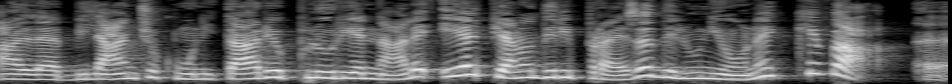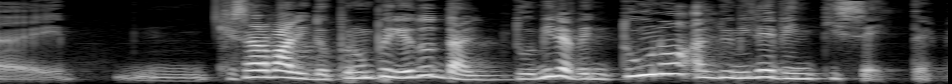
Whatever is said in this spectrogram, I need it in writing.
al bilancio comunitario pluriennale e al piano di ripresa dell'Unione che, va, eh, che sarà valido per un periodo dal 2021 al 2027.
